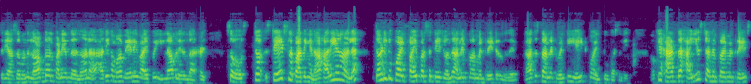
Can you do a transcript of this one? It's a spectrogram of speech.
சரியா? சார் வந்து லாக்டவுன் பண்ணியிருந்ததுனால அதிகமா வேலை வாய்ப்பு இல்லாமல் இருந்தார்கள். ஸோ ஸ்டேட்ஸ்ல பாத்தீங்கன்னா ஹரியானால thirty two point five percentage வந்து அன்எம்ப்ளாய்மெண்ட் ரேட் இருந்தது. ராஜஸ்தான்ல twenty eight point two percentage okay had the highest unemployment rates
